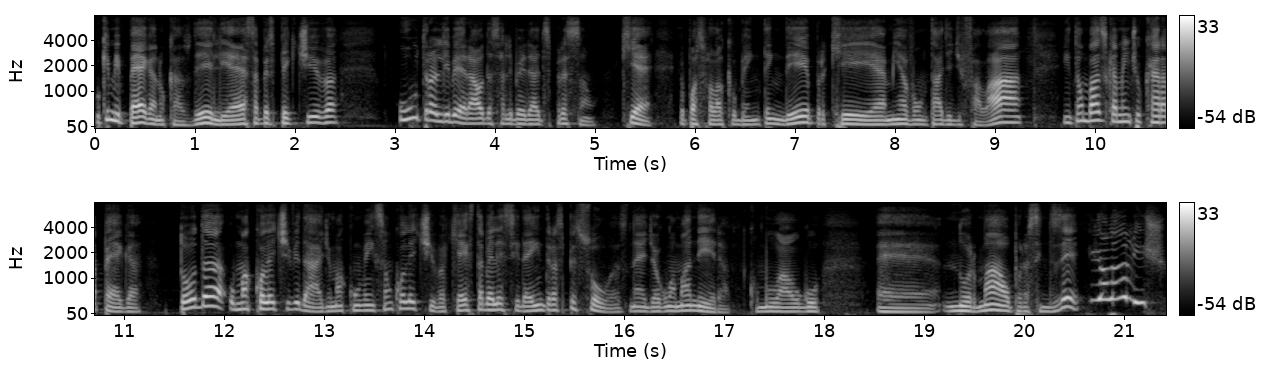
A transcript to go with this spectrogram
O que me pega no caso dele é essa perspectiva ultraliberal dessa liberdade de expressão, que é, eu posso falar o que eu bem entender, porque é a minha vontade de falar. Então, basicamente, o cara pega toda uma coletividade, uma convenção coletiva que é estabelecida entre as pessoas, né, de alguma maneira, como algo é, normal, por assim dizer, joga no lixo.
